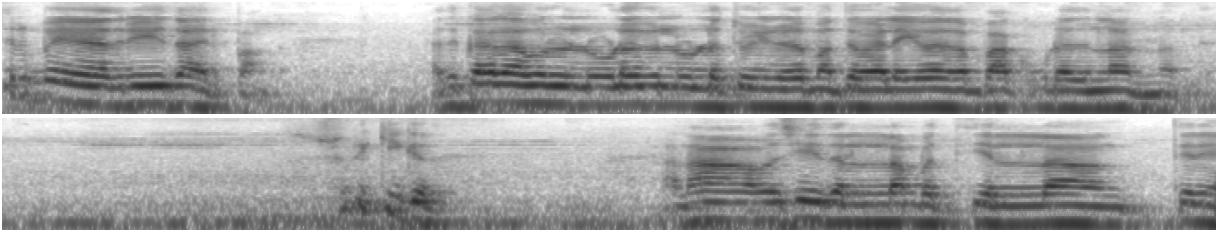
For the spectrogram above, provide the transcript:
திரும்ப அதிலே தான் இருப்பாங்க. அதுக்காக அவர்கள் உலகில் உள்ள தொழிலோ மற்ற வேலையோ அதெல்லாம் பார்க்கக்கூடாதுன்னெலாம் ஒன்றும் இல்லை. சுருக்கிக்கிறது. ஆனால் அவசியம் இதெல்லாம் பற்றி எல்லாம் தெரி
